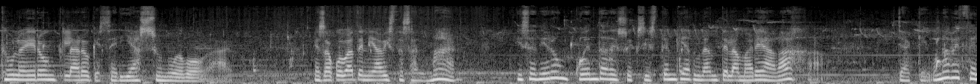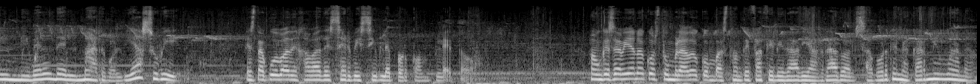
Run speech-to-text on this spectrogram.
tuvieron claro que sería su nuevo hogar. Esa cueva tenía vistas al mar y se dieron cuenta de su existencia durante la marea baja, ya que una vez el nivel del mar volvía a subir, esta cueva dejaba de ser visible por completo. Aunque se habían acostumbrado con bastante facilidad y agrado al sabor de la carne humana,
